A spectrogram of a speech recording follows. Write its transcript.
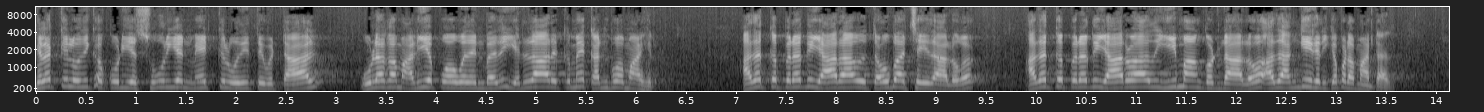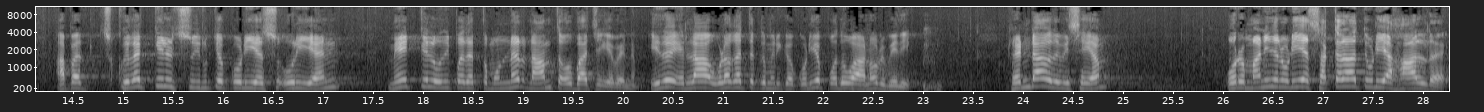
கிழக்கில் உதிக்கக்கூடிய சூரியன் மேற்கில் உதித்து விட்டால் உலகம் அழியப் போவது என்பது எல்லாருக்குமே கன்ஃபார்ம் ஆகிரும் அதற்கு பிறகு யாராவது தௌபா செய்தாலோ அதற்கு பிறகு யாராவது ஈமான் கொண்டாலோ அது அங்கீகரிக்கப்பட மாட்டாது. அப்போ கிழக்கில் சு- இருக்கக்கூடிய சூரியன் மேற்கில் உதிப்பதற்கு முன்னர் நாம் தௌபா செய்ய வேண்டும். இது எல்லா உலகத்துக்கும் இருக்கக்கூடிய பொதுவான ஒரு விதி. ரெண்டாவது விஷயம் ஒரு மனிதனுடைய சக்கராத்துடைய ஹாலில்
